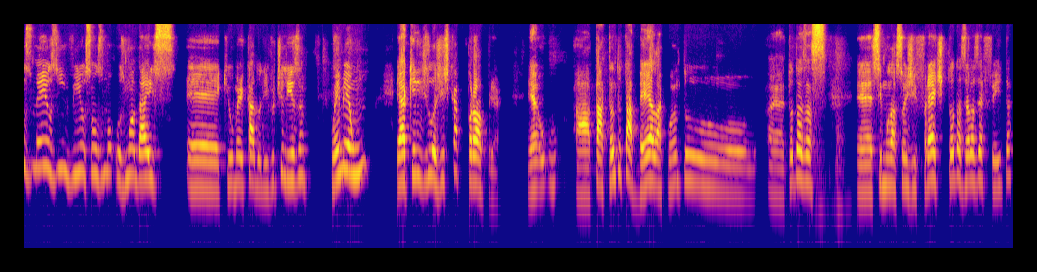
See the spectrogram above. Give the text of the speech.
os meios de envio são os, os modais é, que o Mercado Livre utiliza. O M1 é aquele de logística própria. É o, a, tá, tanto tabela quanto é, todas as é, simulações de frete, todas elas é feita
